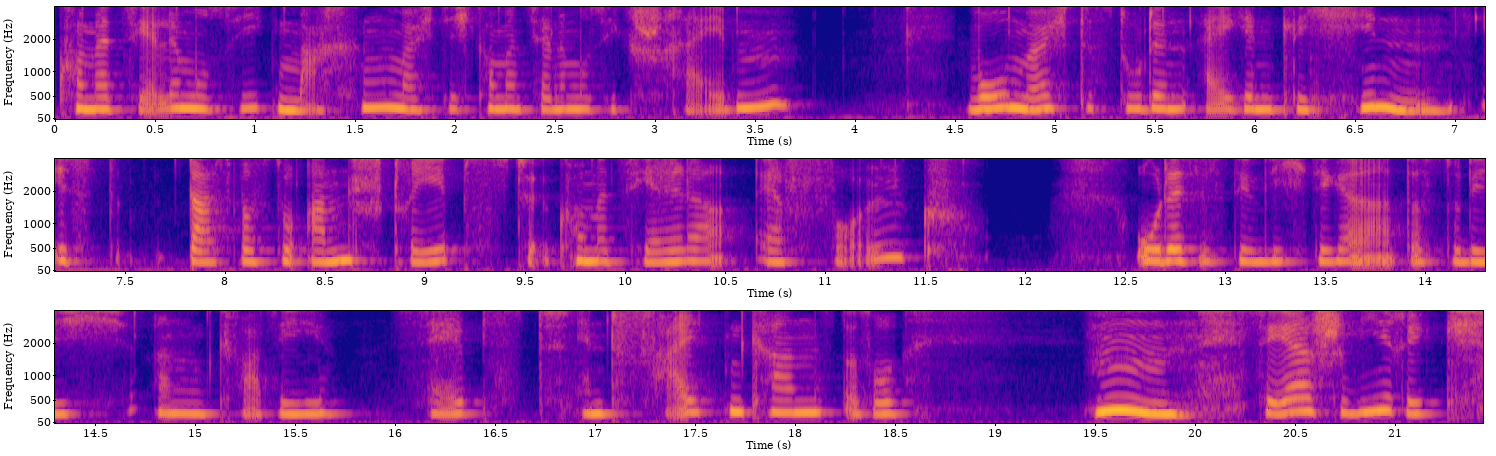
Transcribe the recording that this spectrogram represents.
kommerzielle Musik machen? Möchte ich kommerzielle Musik schreiben? Wo möchtest du denn eigentlich hin? Ist das, was du anstrebst, kommerzieller Erfolg? Oder ist es dir wichtiger, dass du dich ähm, quasi selbst entfalten kannst? Also, hm, sehr schwierig,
